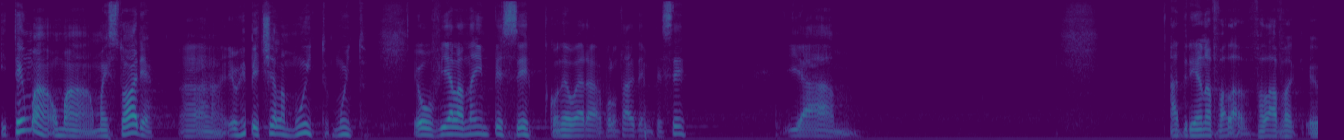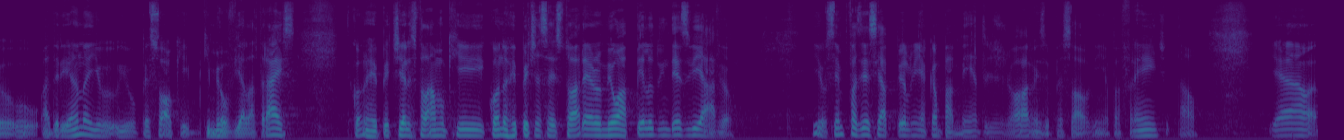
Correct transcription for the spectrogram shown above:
e tem uma, uma, uma história, uh, eu repeti ela muito, muito. Eu ouvi ela na MPC, quando eu era voluntário da MPC, e a. Adriana falava, falava eu, Adriana e o, e o pessoal que, que, me ouvia lá atrás, quando eu repetia, eles falavam que quando eu repetia essa história era o meu apelo do indesviável. E eu sempre fazia esse apelo em acampamento de jovens, e o pessoal vinha para frente e tal. E é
